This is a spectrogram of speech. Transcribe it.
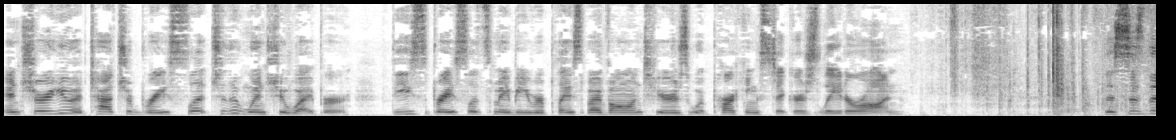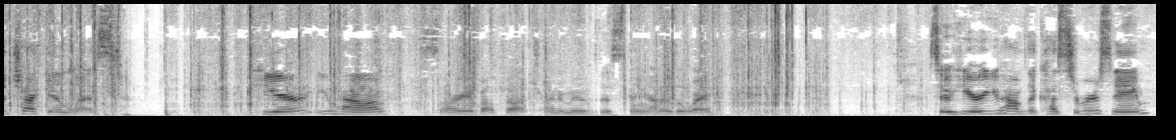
Ensure you attach a bracelet to the windshield wiper. These bracelets may be replaced by volunteers with parking stickers later on. This is the check-in list. Here you have, sorry about that, trying to move this thing out of the way. So here you have the customer's name,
